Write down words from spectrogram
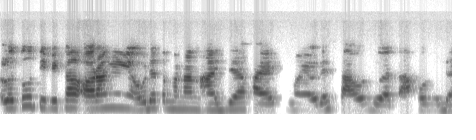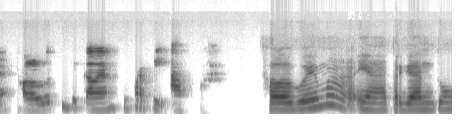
lo tuh tipikal orang yang ya udah temenan aja kayak cuma ya udah setahun dua tahun udah. Kalau lo tipikal yang seperti apa? Kalau gue mah ya tergantung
